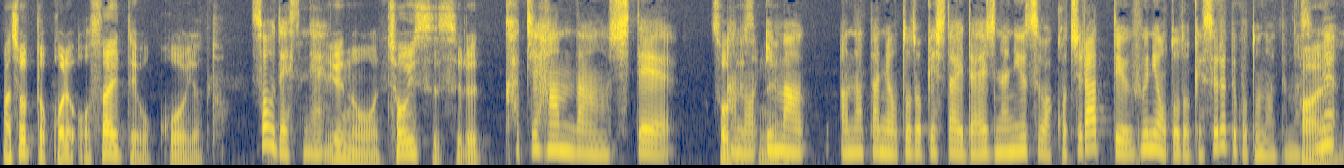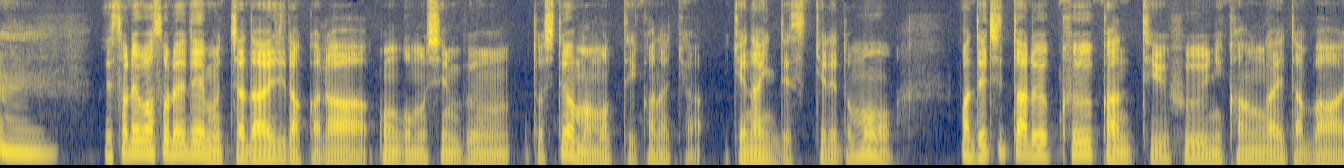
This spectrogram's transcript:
まあ、ちょっとこれ押さえておこうよとそうですね。いうのをチョイスする。価値判断して、そうですね。あの、今、あなたにお届けしたい大事なニュースはこちらっていうふうにお届けするってことになってますね。はいうん。で、それはそれでむっちゃ大事だから、今後も新聞としては守っていかなきゃいけないんですけれども、まあ、デジタル空間っていうふうに考えた場合、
